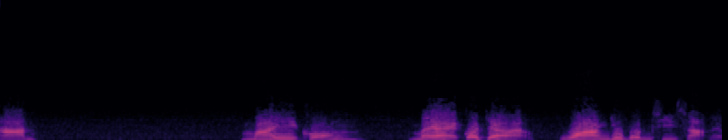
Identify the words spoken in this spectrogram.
หารใหม่ของแม่ก็จะวางอยู่บนศีรษะเลย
